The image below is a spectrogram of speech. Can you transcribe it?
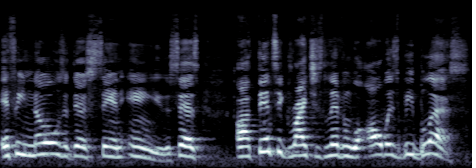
if He knows that there's sin in you. It says, authentic righteous living will always be blessed.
